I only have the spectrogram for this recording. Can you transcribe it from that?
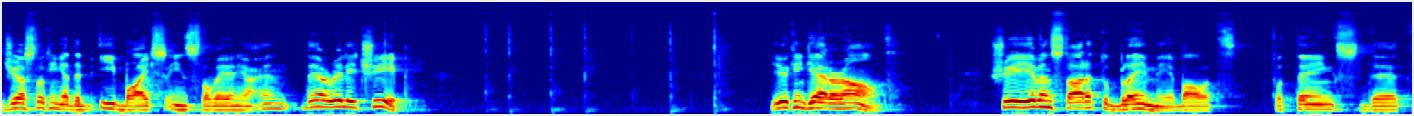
just looking at the e-bikes in slovenia and they're really cheap. You can get around. She even started to blame me about for things that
